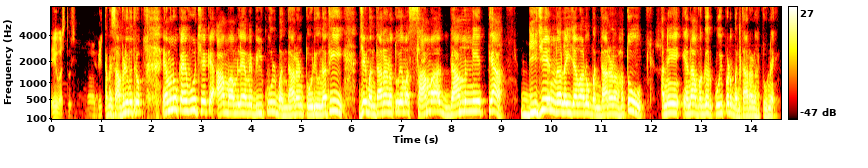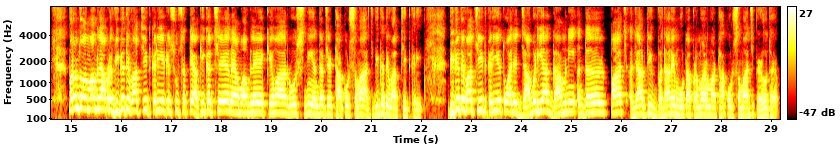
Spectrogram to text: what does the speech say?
એવી વસ્તુ છે. તમે સાંભળ્યું મિત્રો, એમનું કહેવું છે કે આ મામલે અમે બિલકુલ બંધારણ તોડ્યું નથી. જે બંધારણ હતું એમાં સામા ગામને ત્યાં ડીજે ન લઈ જવાનું બંધારણ હતું. અને એના વગર કોઈ પણ બંધારણ હતું નહીં. પરંતુ આ મામલે આપણે વિગતે વાતચીત કરીએ કે શું સત્ય હકીકત છે અને આ મામલે કેવા રોષની અંદર છે ઠાકોર સમાજ? વિગતે વાતચીત કરી વિગતે વાતચીત કરીએ તો આજે જાબડિયા ગામની અંદર પાંચ હજારથી વધારે મોટા પ્રમાણમાં ઠાકોર સમાજ ભેળો થયો.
